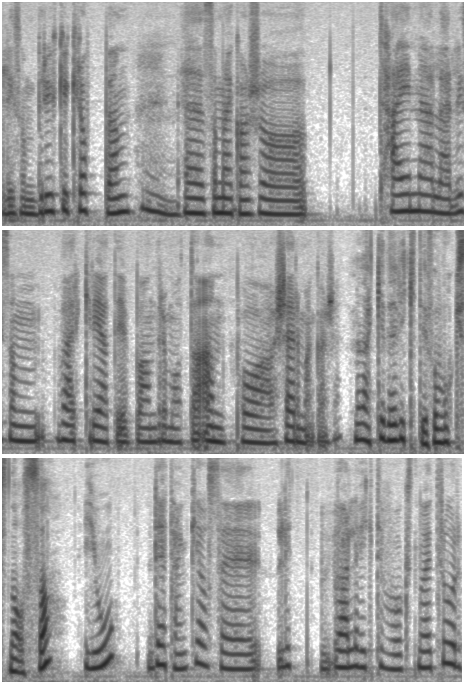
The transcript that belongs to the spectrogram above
liksom bruke kroppen. Eh, som er kanskje å tegne eller liksom være kreativ på andre måter enn på skjermen, kanskje. Men er ikke det viktig for voksne også? Jo, det tenker jeg også er litt, veldig viktig for voksne. Og jeg tror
